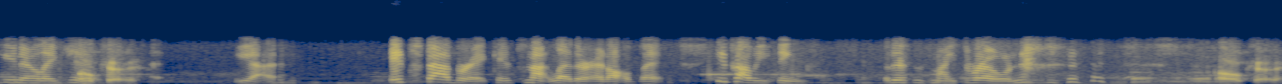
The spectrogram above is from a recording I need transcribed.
you know, like his, Okay. yeah. It's fabric. It's not leather at all, but he probably thinks this is my throne. Okay.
